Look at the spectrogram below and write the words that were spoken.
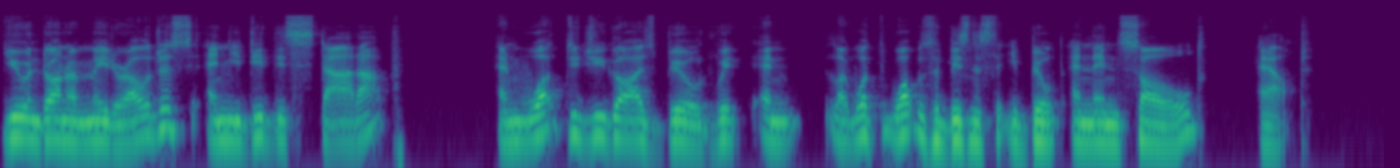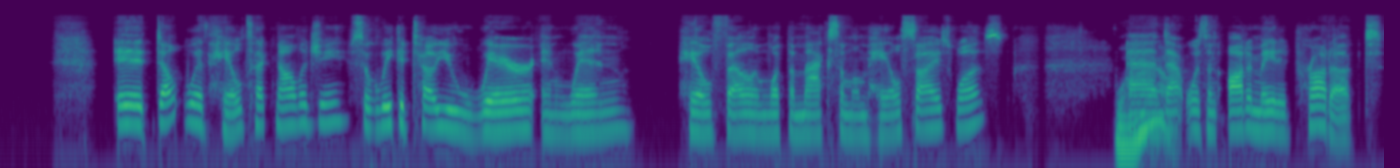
you and Donna are meteorologists, and you did this startup. And what did you guys build with? And like, what what was the business that you built and then sold out? It dealt with hail technology, so we could tell you where and when hail fell and what the maximum hail size was. Wow. And that was an automated product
